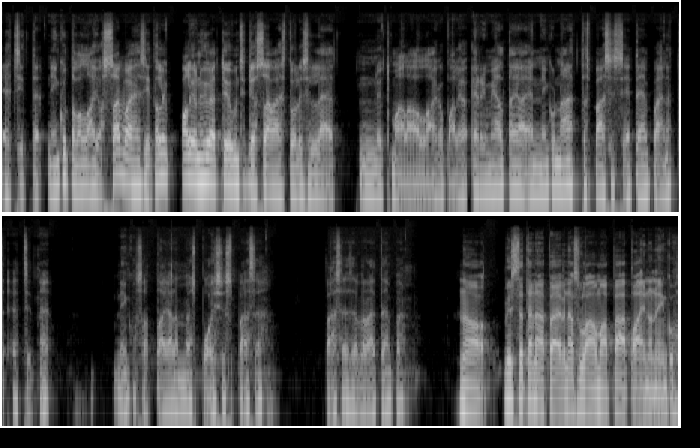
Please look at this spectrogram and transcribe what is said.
Et sitten niin kuin tavallaan jossain vaiheessa siitä oli paljon hyötyä, mutta sitten jossain vaiheessa tuli silleen, että nyt maalla olla aika paljon eri mieltä ja en niin kuin näe, että tässä pääsisi eteenpäin, että, että sitten ne niin kuin saattaa jäädä myös pois, jos pääsee, pääsee sen verran eteenpäin. No, missä tänä päivänä sulla on oma pääpaino niin kuin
